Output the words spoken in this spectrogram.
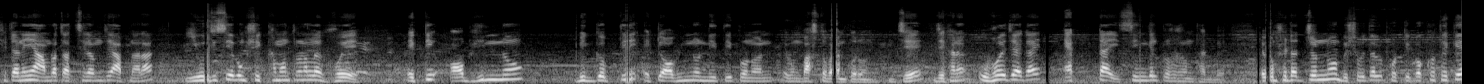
সেটা নিয়ে আমরা চাচ্ছিলাম যে আপনারা ইউজিসি এবং শিক্ষা মন্ত্রণালয় হয়ে একটি অভিন্ন বিজ্ঞপ্তি একটি অভিন্ন নীতি প্রণয়ন এবং বাস্তবায়ন করুন, যে যেখানে উভয় জায়গায় একটাই সিঙ্গেল প্রশাসন থাকবে। এবং সেটার জন্য বিশ্ববিদ্যালয় কর্তৃপক্ষ থেকে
